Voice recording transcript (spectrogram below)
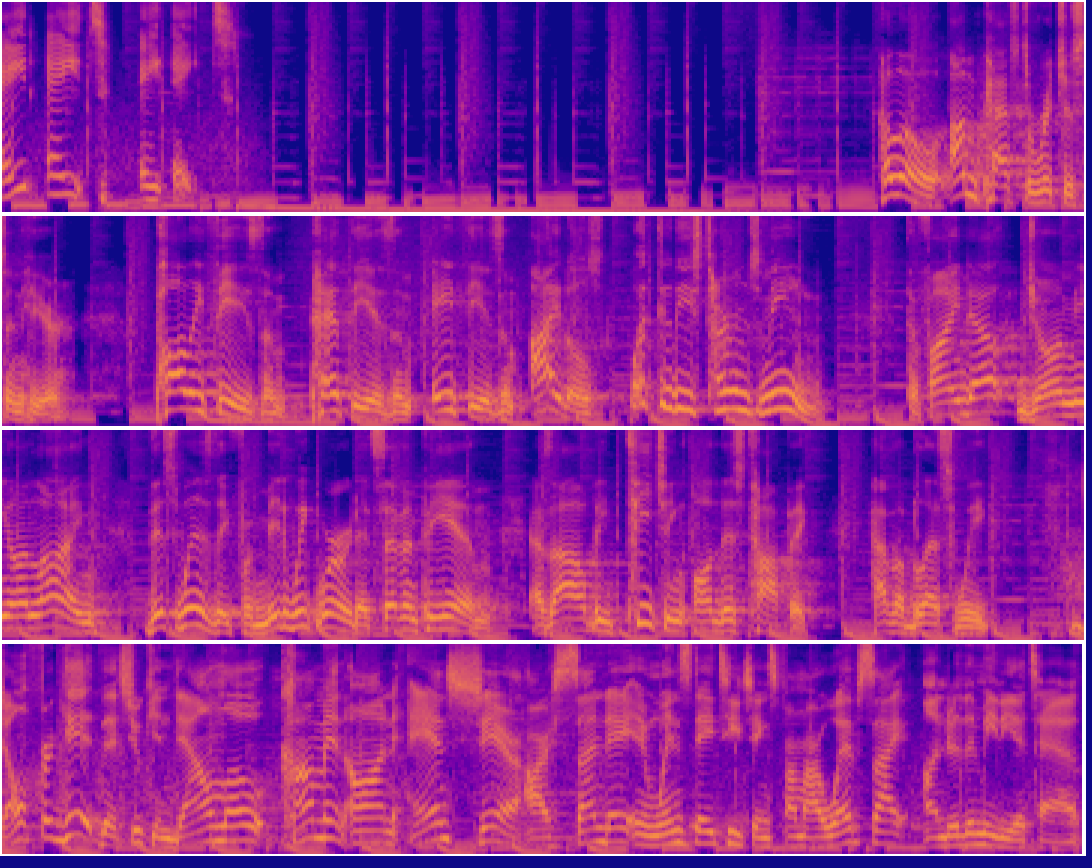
8888. Hello, I'm Pastor Richardson here. Polytheism, pantheism, atheism, idols, what do these terms mean? To find out, join me online this Wednesday for Midweek Word at 7 p.m. as I'll be teaching on this topic. Have a blessed week. Don't forget that you can download, comment on, and share our Sunday and Wednesday teachings from our website under the Media tab.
